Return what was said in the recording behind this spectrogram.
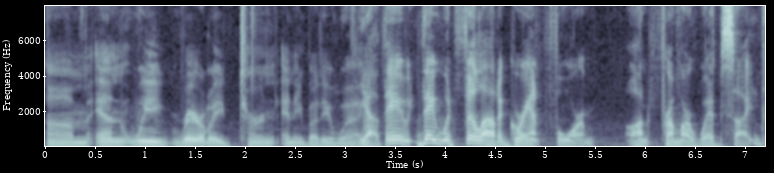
Um, and we rarely turn anybody away. Yeah, they they would fill out a grant form on from our website.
